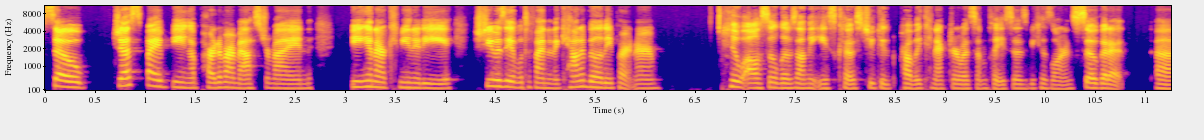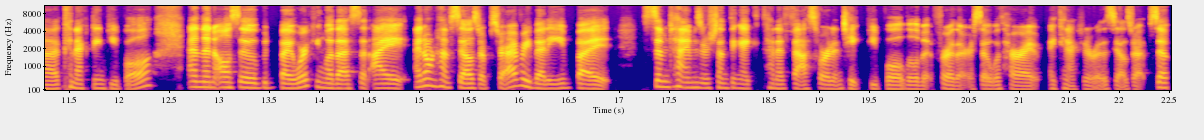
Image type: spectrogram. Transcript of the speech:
So just by being a part of our mastermind, being in our community, she was able to find an accountability partner who also lives on the East Coast who could probably connect her with some places because Lauren's so good at uh, connecting people and then also by working with us that i i don't have sales reps for everybody but sometimes there's something i can kind of fast forward and take people a little bit further so with her i, I connected her with a sales rep so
